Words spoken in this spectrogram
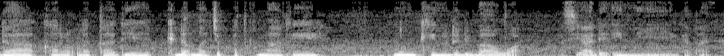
Dah kalau lah tadi Eda nggak cepat kemari mungkin udah dibawa si adik ini katanya.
